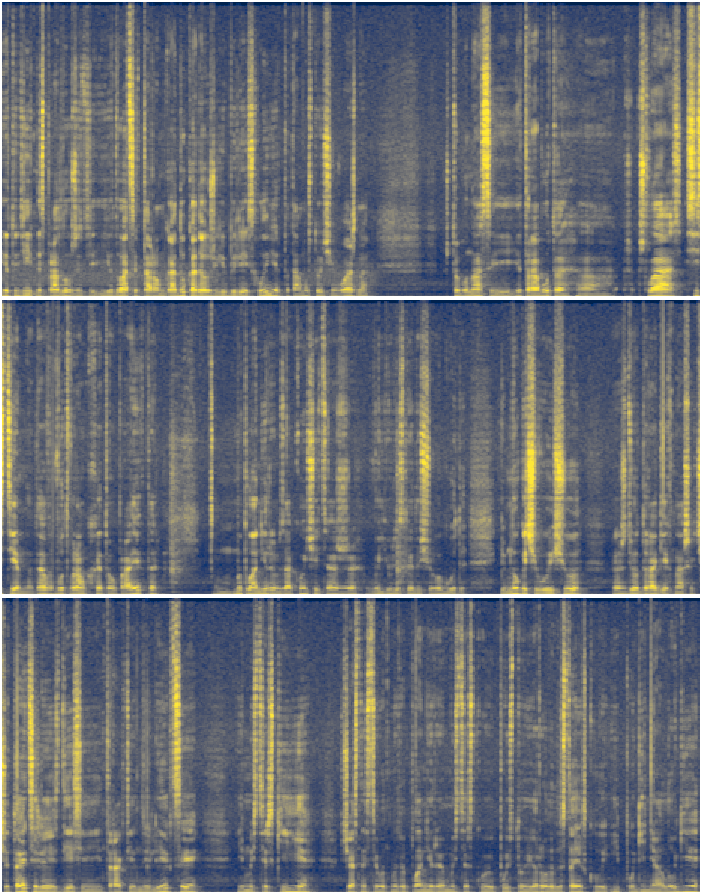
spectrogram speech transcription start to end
эту деятельность продолжить и в 2022 году, когда уже юбилей схлынет, потому что очень важно, чтобы у нас и эта работа а, шла системно. Да? Вот в рамках этого проекта мы планируем закончить аж в июле следующего года. И много чего еще ждет дорогих наших читателей. Здесь и интерактивные лекции, и мастерские. В частности, вот мы тут планируем мастерскую по истории рода Достоевского и по генеалогии.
